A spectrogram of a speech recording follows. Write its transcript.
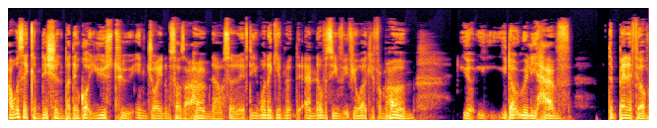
I would say conditioned, but they've got used to enjoying themselves at home now. So if you want to give them, and obviously if, if you're working from home, you you don't really have the benefit of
